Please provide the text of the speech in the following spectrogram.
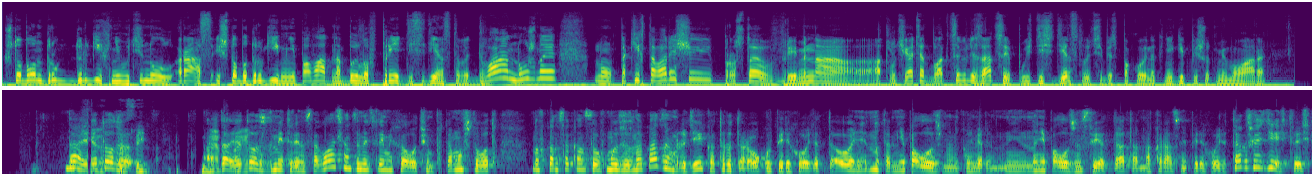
чтобы он друг, других не утянул раз, и чтобы другим неповадно было впредь диссидентствовать два, нужно, ну, таких товарищей просто временно отлучать от благ цивилизации. Пусть диссидентствуют себе спокойно, книги пишут, мемуары. Да, я тоже, да, да я тоже с Дмитрием согласен, с Дмитрием Михайловичем, потому что вот, ну, в конце концов, мы же наказываем людей, которые дорогу переходят, да, ну, там не положено, например, на неположенный свет, да, там на красный переходит. Так же здесь, то есть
